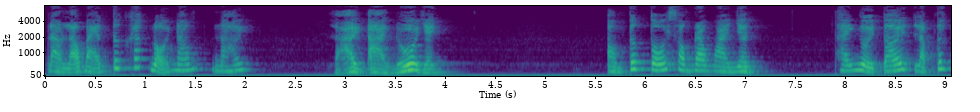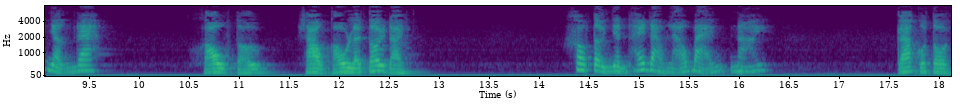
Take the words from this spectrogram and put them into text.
Đào lão bản tức khắc nổi nóng, nói lại ai nữa vậy? Ông tức tối xông ra ngoài nhìn thấy người tới, lập tức nhận ra. Khâu từ, sao cậu lại tới đây? Khâu từ nhìn thấy đào lão bản, nói, cá của tôi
